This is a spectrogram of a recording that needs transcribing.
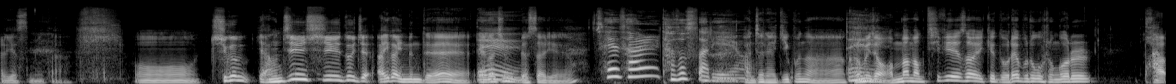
알겠습니다. 어, 지금 양지은 씨도 이제 아이가 있는데 애가 네. 지금 몇 살이에요? 세 살, 다섯 살이에요. 완전 애기구나. 네. 그러면 이제 엄마 막 TV에서 이렇게 노래 부르고 그런 거를 봐,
